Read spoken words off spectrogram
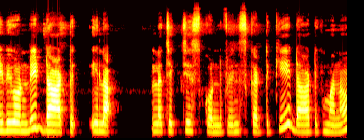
ఇదిగోండి డాట్ ఇలా ఇలా చెక్ చేసుకోండి ఫ్రెండ్స్ కట్కి. డాట్కి మనం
